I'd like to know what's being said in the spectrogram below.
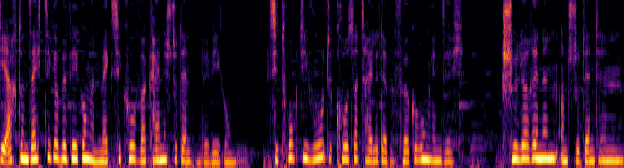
Die 68er-Bewegung in Mexiko war keine Studentenbewegung. Sie trug die Wut großer Teile der Bevölkerung in sich. Schülerinnen und Studentinnen,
